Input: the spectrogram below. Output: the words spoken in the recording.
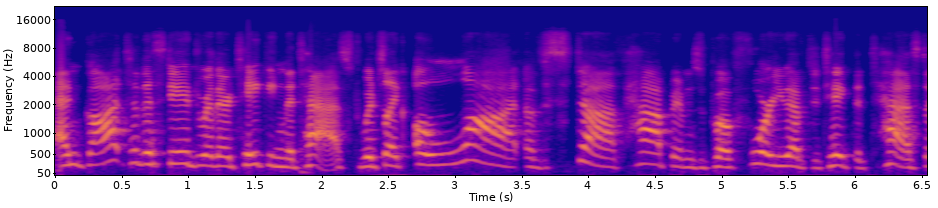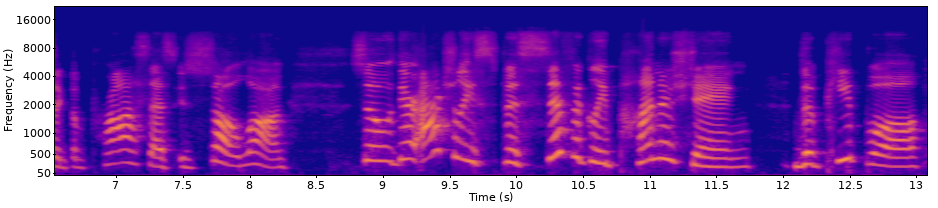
and got to the stage where they're taking the test which like a lot of stuff happens before you have to take the test. Like the process is so long. So they're actually specifically punishing the people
